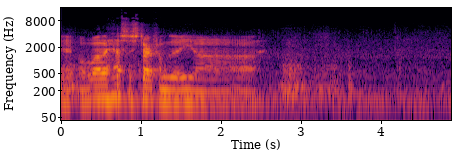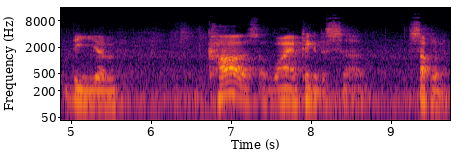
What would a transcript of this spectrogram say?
Well, it has to start from the uh, the um, cause of why I'm taking this uh, supplement.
